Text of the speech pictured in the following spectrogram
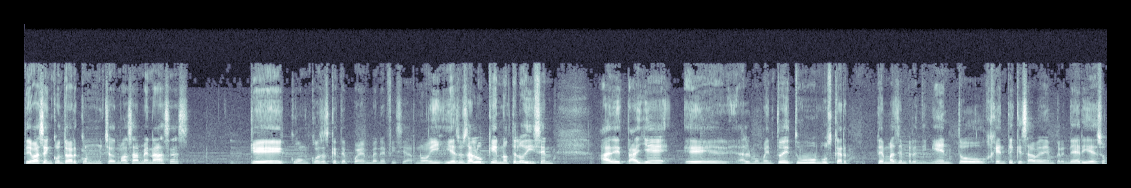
te vas a encontrar con muchas más amenazas que con cosas que te pueden beneficiar, ¿no? Y, eso es algo que no te lo dicen a detalle eh, al momento de tú buscar temas de emprendimiento, gente que sabe de emprender y eso,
